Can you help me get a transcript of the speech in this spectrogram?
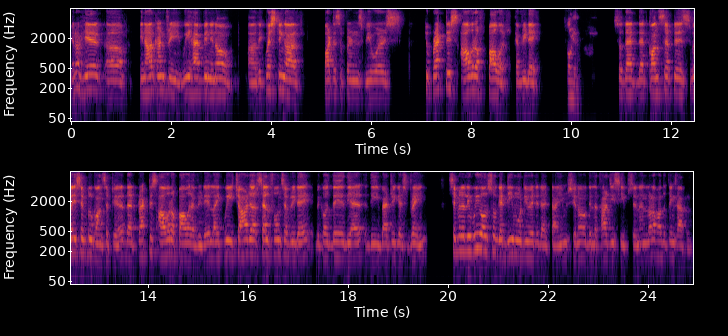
You know, here uh, in our country, we have been, you know, uh, requesting our participants, viewers, to practice hour of power every day. Oh yeah. So that that concept is very simple concept here. That practice hour of power every day, like we charge our cell phones every day because they the the battery gets drained. Similarly, we also get demotivated at times. You know, the lethargy seeps in, and a lot of other things happen,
